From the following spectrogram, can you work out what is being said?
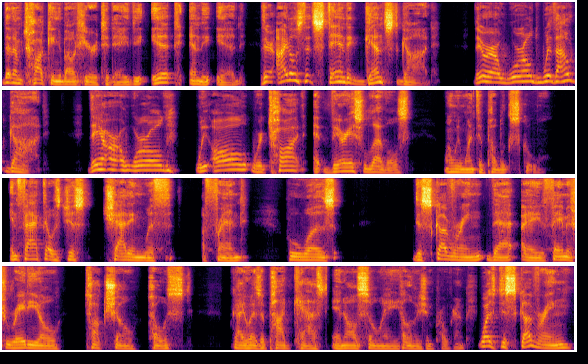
that I'm talking about here today, the it and the id, they're idols that stand against God. They are a world without God. They are a world we all were taught at various levels when we went to public school. In fact, I was just chatting with a friend who was discovering that a famous radio talk show host, guy who has a podcast and also a television program, was discovering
